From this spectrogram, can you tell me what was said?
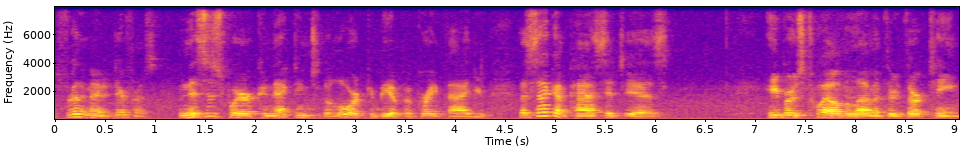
It's really made a difference. And this is where connecting to the Lord can be of a great value. The second passage is Hebrews 12, 11 through 13.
